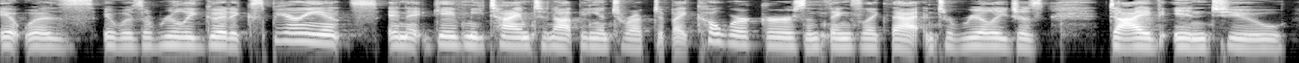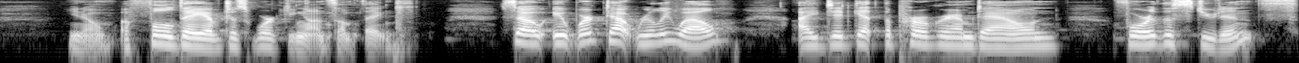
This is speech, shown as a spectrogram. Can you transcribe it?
it was it was a really good experience and it gave me time to not be interrupted by coworkers and things like that and to really just dive into you know a full day of just working on something so it worked out really well i did get the program down for the students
